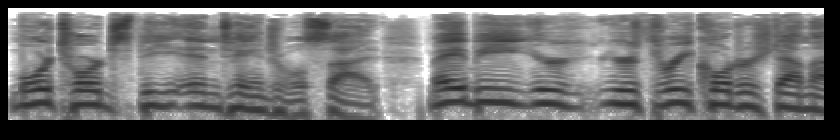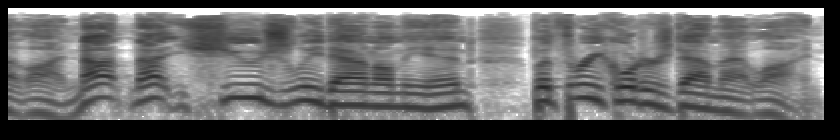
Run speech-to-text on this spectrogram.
more towards the intangible side. Maybe you're you're three quarters down that line. Not not hugely down on the end but three quarters down that line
